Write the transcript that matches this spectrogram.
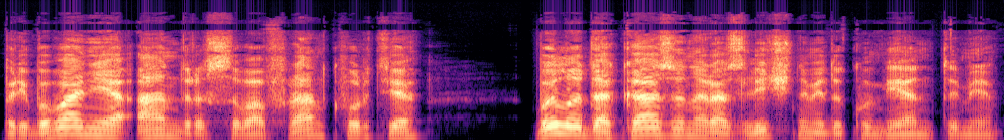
пребывание Андреса во Франкфурте было доказано различными документами,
